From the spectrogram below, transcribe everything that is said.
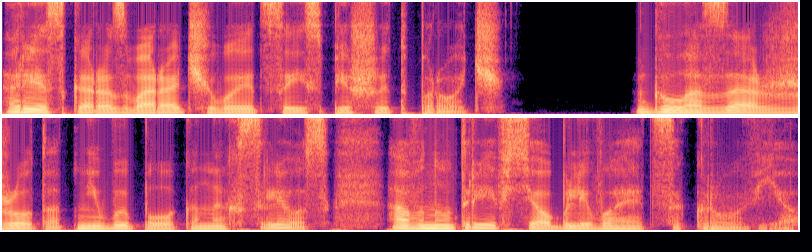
резко разворачивается и спешит прочь. Глаза жжет от невыплаканных слез, а внутри все обливается кровью.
